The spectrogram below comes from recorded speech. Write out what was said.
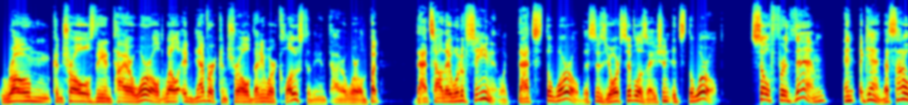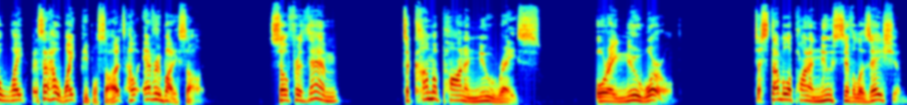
Rome controls the entire world, well, it never controlled anywhere close to the entire world. But that's how they would have seen it. Like, that's the world. This is your civilization. It's the world. So for them, and again, that's not a white, that's not how white people saw it. It's how everybody saw it. So for them to come upon a new race or a new world, to stumble upon a new civilization,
